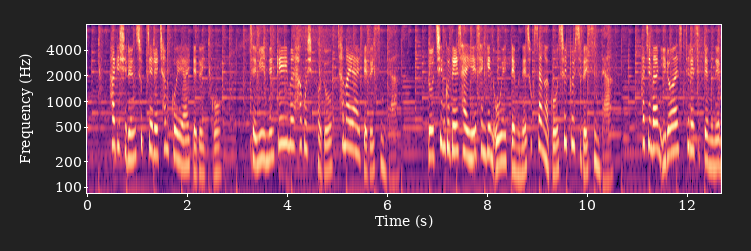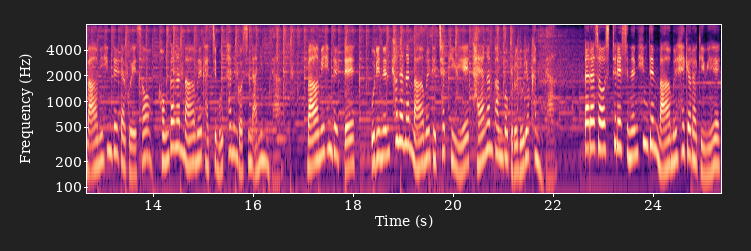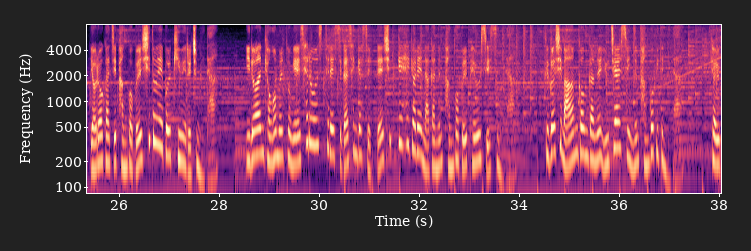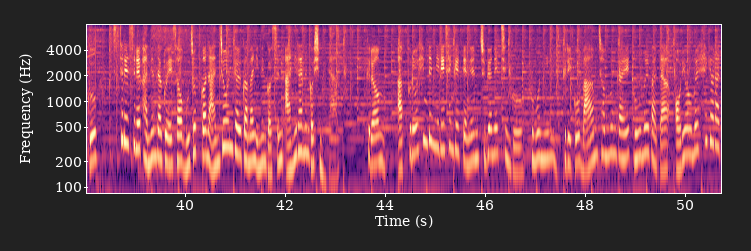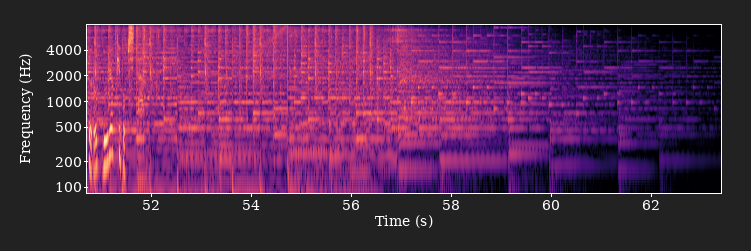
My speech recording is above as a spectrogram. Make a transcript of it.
하기 싫은 숙제를 참고 해야 할 때도 있고, 재미있는 게임을 하고 싶어도 참아야 할 때도 있습니다. 또 친구들 사이에 생긴 오해 때문에 속상하고 슬플 수도 있습니다. 하지만 이러한 스트레스 때문에 마음이 힘들다고 해서 건강한 마음을 갖지 못하는 것은 아닙니다. 마음이 힘들 때 우리는 편안한 마음을 되찾기 위해 다양한 방법으로 노력합니다. 따라서 스트레스는 힘든 마음을 해결하기 위해 여러 가지 방법을 시도해 볼 기회를 줍니다. 이러한 경험을 통해 새로운 스트레스가 생겼을 때 쉽게 해결해 나가는 방법을 배울 수 있습니다. 그것이 마음 건강을 유지할 수 있는 방법이 됩니다. 결국 스트레스를 받는다고 해서 무조건 안 좋은 결과만 있는 것은 아니라는 것입니다. 그럼 앞으로 힘든 일이 생길 때는 주변의 친구, 부모님, 그리고 마음 전문가의 도움을 받아 어려움을 해결하도록 노력해 봅시다.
